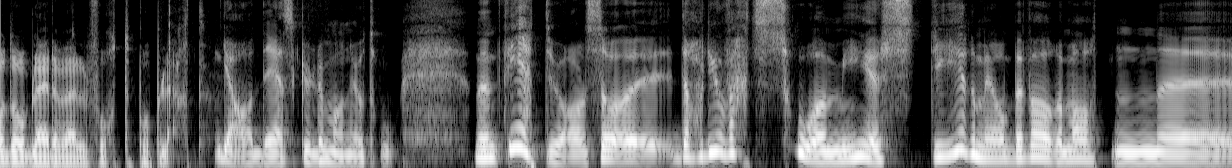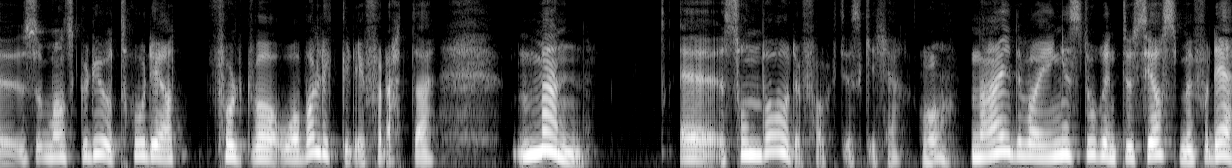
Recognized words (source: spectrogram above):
Og da ble det vel fort populært. Ja, det skulle man jo tro. Men vet du, altså, det hadde jo vært så mye styr med å bevare maten, eh, så man skulle jo tro det at folk var overlykkelige for dette. Men eh, sånn var det faktisk ikke. Å, Nei, det var ingen stor entusiasme for det.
